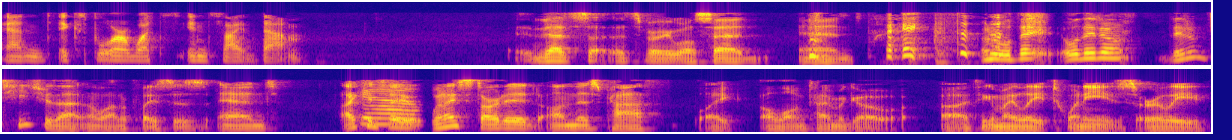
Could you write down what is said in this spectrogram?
and explore what's inside them. That's that's very well said. And well, they well they don't they don't teach you that in a lot of places. And I can tell you when I started on this path like a long time ago, uh, I think in my late twenties, early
